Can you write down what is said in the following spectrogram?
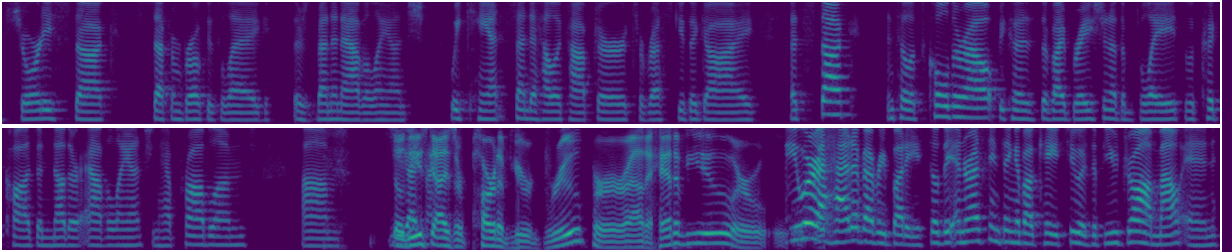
Jordi's stuck. Stefan broke his leg. There's been an avalanche. We can't send a helicopter to rescue the guy that's stuck until it's colder out because the vibration of the blades could cause another avalanche and have problems. Um, So guys these have- guys are part of your group or out ahead of you or We were ahead of everybody. So the interesting thing about K2 is if you draw a mountain,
